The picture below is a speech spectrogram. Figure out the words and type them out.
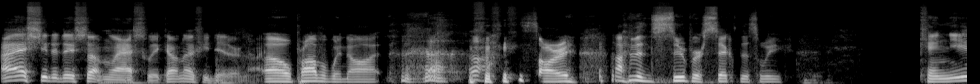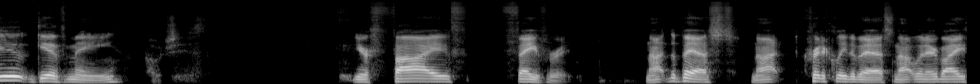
I asked you to do something last week. I don't know if you did or not. Oh, probably not. Sorry. I've been super sick this week. Can you give me Oh, jeez. your five favorite, not the best, not critically the best, not what everybody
